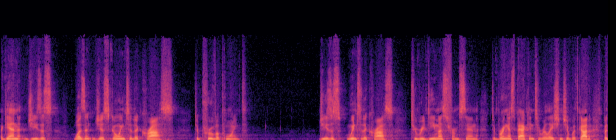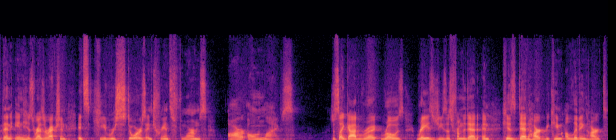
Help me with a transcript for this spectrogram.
again, Jesus wasn't just going to the cross to prove a point. Jesus went to the cross to redeem us from sin, to bring us back into relationship with God. But then in his resurrection, it's he restores and transforms our own lives. Just like God rose, raised Jesus from the dead, and his dead heart became a living heart,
